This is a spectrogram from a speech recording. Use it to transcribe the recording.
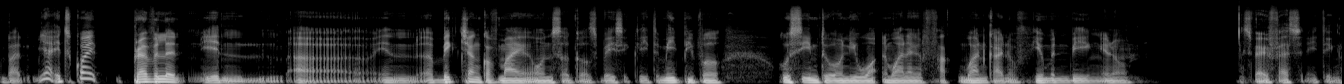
but yeah it's quite prevalent in uh in a big chunk of my own circles basically to meet people who seem to only want, want to fuck one kind of human being you know. It's very fascinating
